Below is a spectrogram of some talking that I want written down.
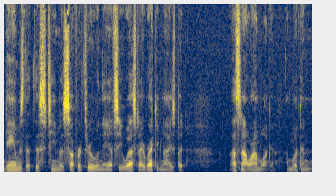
games that this team has suffered through in the AFC West, I recognize, but that's not where I'm looking. I'm looking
